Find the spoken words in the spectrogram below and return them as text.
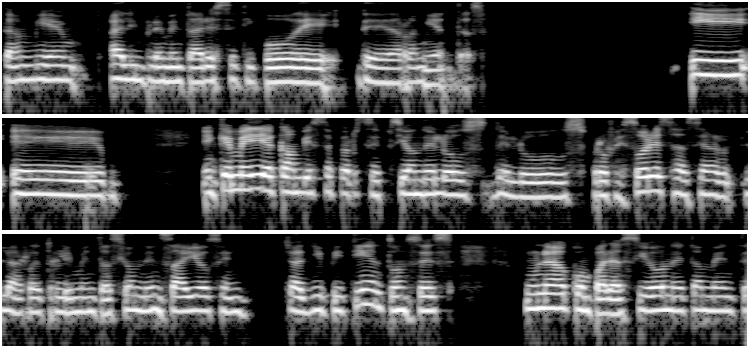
también al implementar este tipo de, herramientas. Y eh, en qué medida cambia esta percepción de los, de los profesores hacia la retroalimentación de ensayos en ChatGPT. Entonces, una comparación netamente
